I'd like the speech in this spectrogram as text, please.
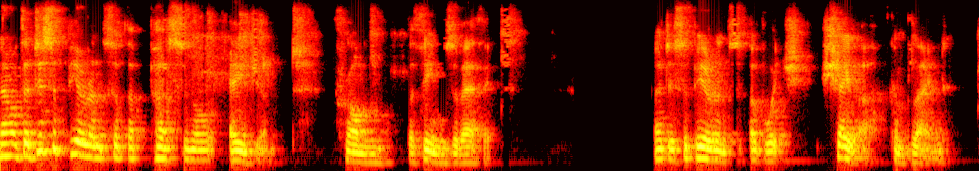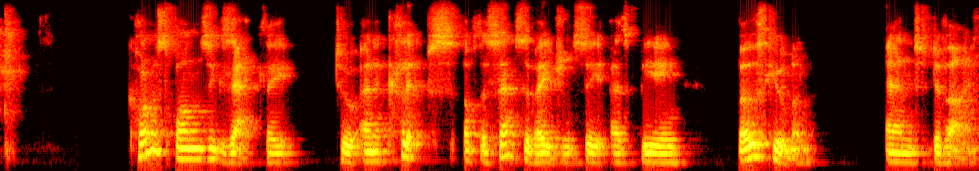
Now, the disappearance of the personal agent from the themes of ethics, a disappearance of which Scheler complained, corresponds exactly to an eclipse of the sense of agency as being both human and divine.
